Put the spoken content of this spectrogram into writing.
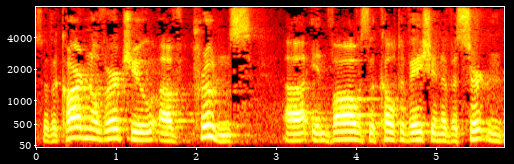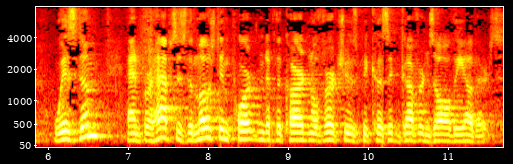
So the cardinal virtue of prudence uh, involves the cultivation of a certain wisdom and perhaps is the most important of the cardinal virtues because it governs all the others.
